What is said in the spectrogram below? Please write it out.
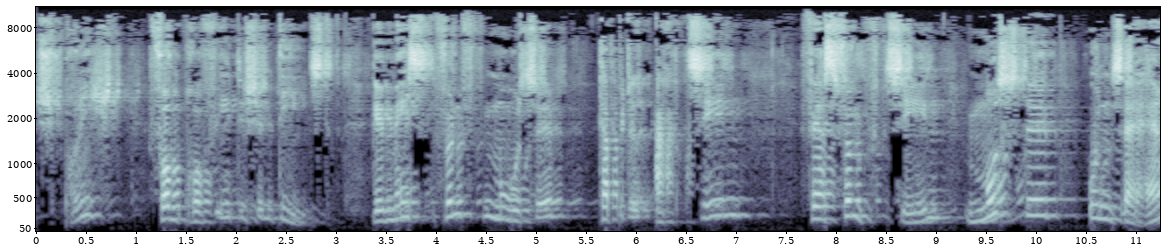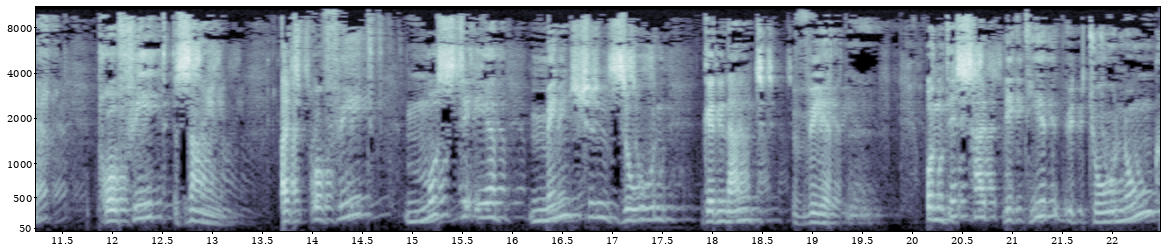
spricht vom prophetischen Dienst. Gemäß 5. Mose, Kapitel 18, Vers 15, musste unser Herr Prophet sein. Als Prophet musste er Menschensohn genannt werden. Und deshalb liegt hier die Betonung,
